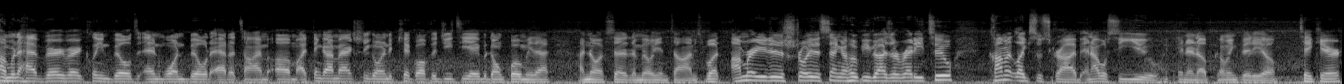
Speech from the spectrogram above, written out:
I'm gonna have very, very clean builds and one build at a time. Um, I think I'm actually going to kick off the GTA, but don't quote me that. I know I've said it a million times, but I'm ready to destroy this thing. I hope you guys are ready too. Comment, like, subscribe, and I will see you in an upcoming video. Take care.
